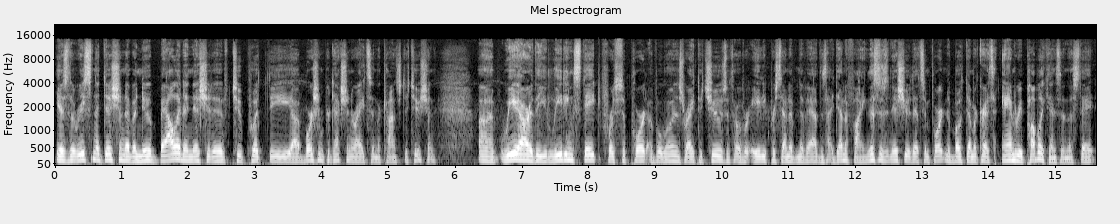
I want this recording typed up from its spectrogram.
is the recent addition of a new ballot initiative to put the abortion protection rights in the Constitution. Uh, we are the leading state for support of a woman's right to choose, with over 80% of Nevadans identifying. This is an issue that's important to both Democrats and Republicans in the state,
